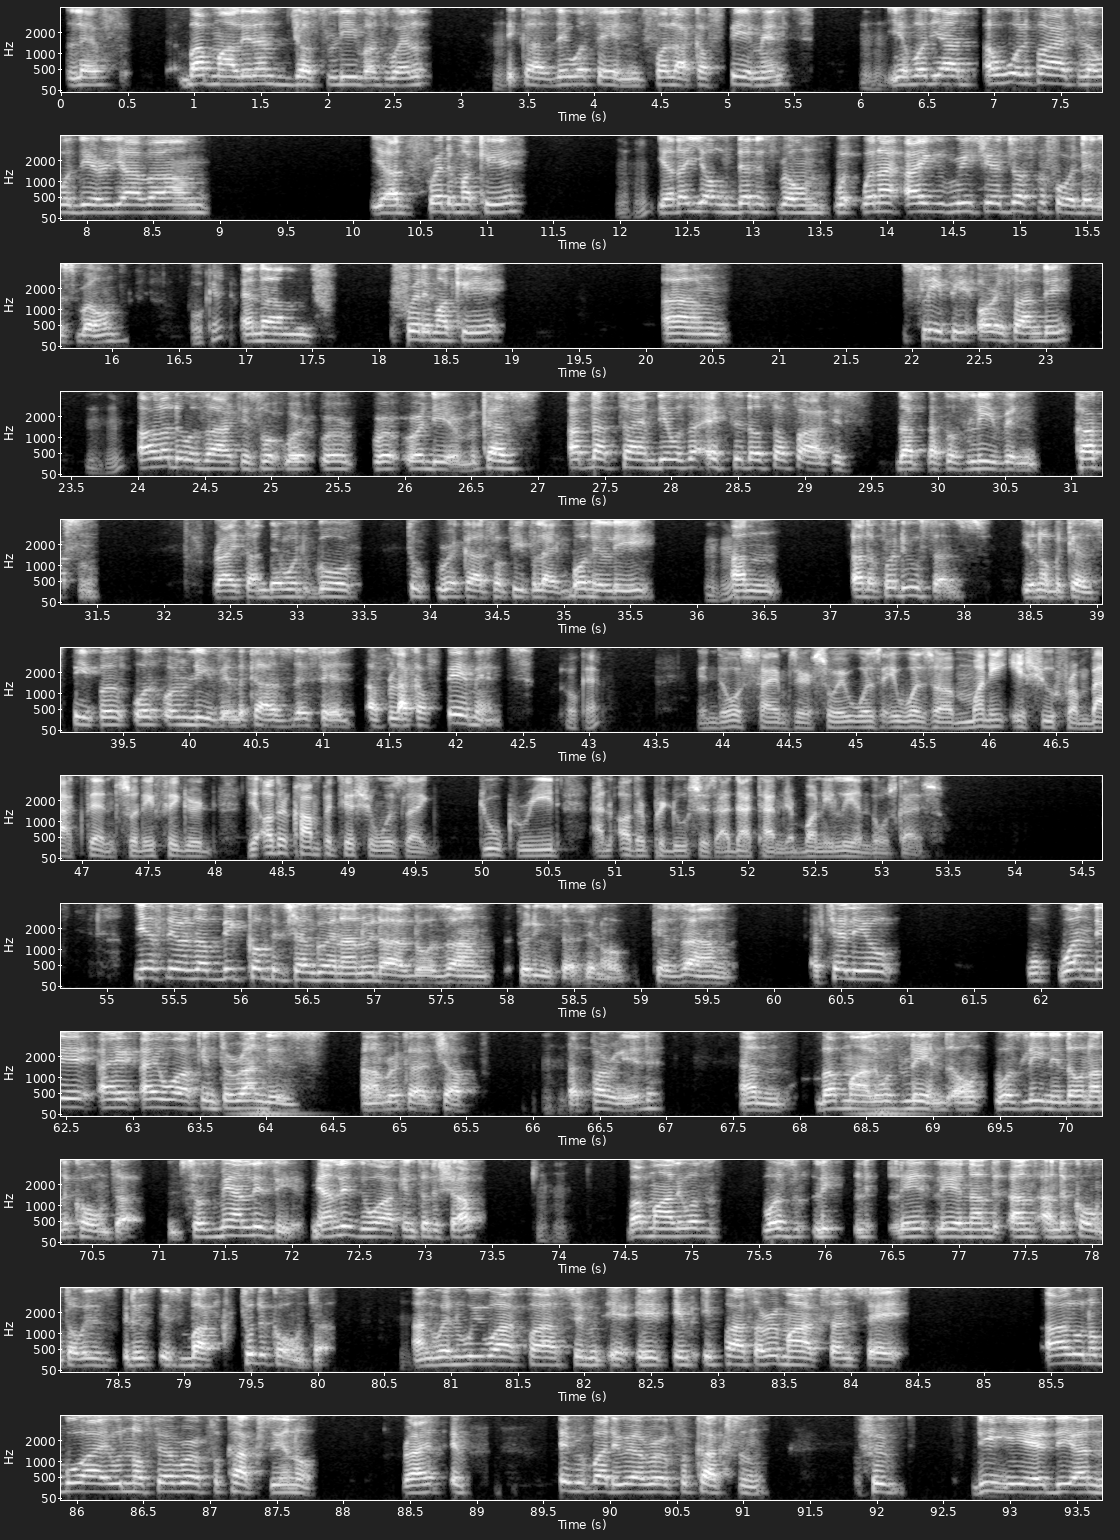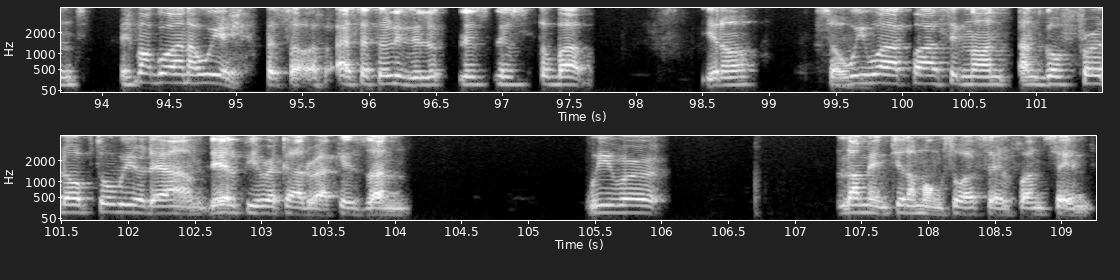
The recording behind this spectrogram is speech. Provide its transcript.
left. Bob Marley didn't just leave as well because they were saying for lack of payment. Mm-hmm. Yeah, but you had a whole of artists that was there. You have um, you had Freddie McKay. Mm-hmm. You had a young Dennis Brown. When I, I reached here just before Dennis Brown. Okay. And um, Freddie McKay, um, Sleepy Horace Andy. Mm-hmm. All of those artists were, were, were, were, were there because at that time there was an exodus of artists that, that was leaving Coxsone right? And they would go to record for people like Bunny Lee mm-hmm. and other producers, you know, because people were, were leaving because they said of lack of payment. Okay. In those times there, so it was it was a money issue from back then. So they figured the other competition was like Duke Reid and other producers at that time, they're Bunny Lee and those guys. Yes, there was a big competition going on with all those um producers, you know, because um I tell you, one day I, I walk into Randy's uh, record shop mm-hmm. at Parade, and Bob Marley was laying down, was leaning down on the counter. So it's me and Lizzie. Me and Lizzie walk into the shop. Mm-hmm. Bob Marley was was lay, lay, laying on the, on, on the counter with his, his back to the counter. And when we walk past him, he, he, he pass a remarks and say, all you know, boy, you know, fair work for Coxsone, you know, right? If everybody will work for Coxsone, for DEAD and if I go on away. So I said to Lizzie, look, listen to Bob, you know. So we walk past him now and, and go further up to where the, um, the LP record rack is, and we were lamenting amongst ourselves and saying,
